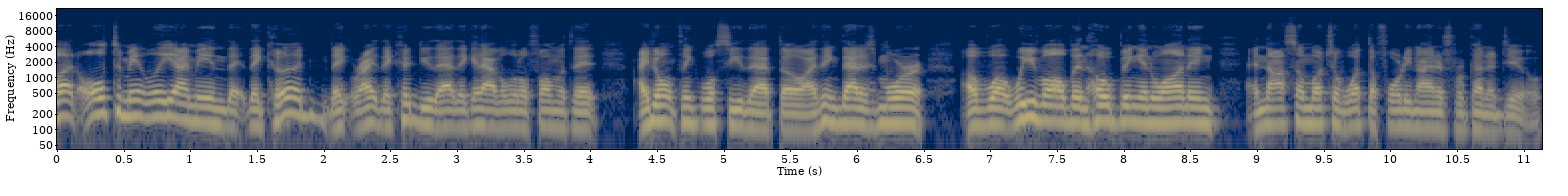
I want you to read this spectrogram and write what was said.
But ultimately, I mean, they, they could, they right, they could do that. They could have a little fun with it. I don't think we'll see that though. I think that is more of what we've all been hoping and wanting, and not so much of what the 49ers were going to do.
